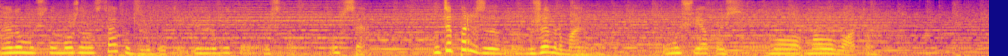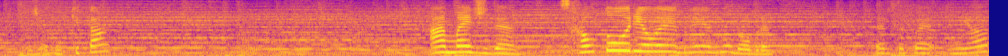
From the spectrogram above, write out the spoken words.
Ну, Я думаю, що можна ось так от зробити і зробити ось так. Ну все. Ну тепер вже нормально. Тому що якось маловато. Цього кита. А меч де? Схалтурили, блін, ну добре. РТП Ніар.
